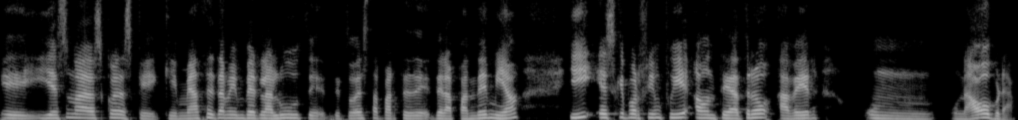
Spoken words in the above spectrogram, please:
eh, y es una de las cosas que, que me hace también ver la luz de, de toda esta parte de, de la pandemia, y es que por fin fui a un teatro a ver un- una obra,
